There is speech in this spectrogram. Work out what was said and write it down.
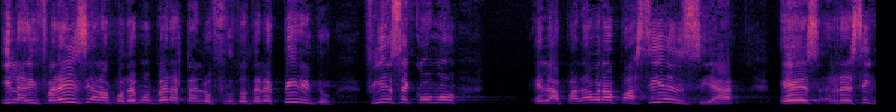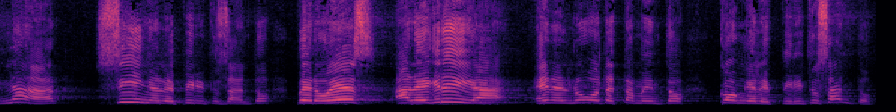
Y la diferencia la podemos ver hasta en los frutos del Espíritu. Fíjense cómo en la palabra paciencia es resignar sin el Espíritu Santo, pero es alegría en el Nuevo Testamento con el Espíritu Santo.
